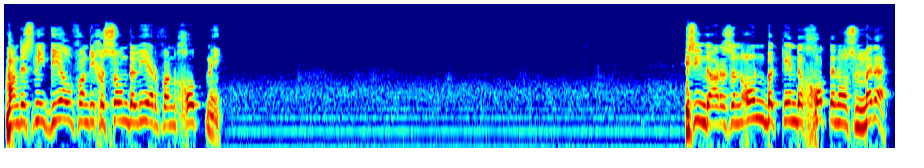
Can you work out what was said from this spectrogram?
Want dit is nie deel van die gesonde leer van God nie. Jy sien daar is 'n onbekende God in ons midde.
